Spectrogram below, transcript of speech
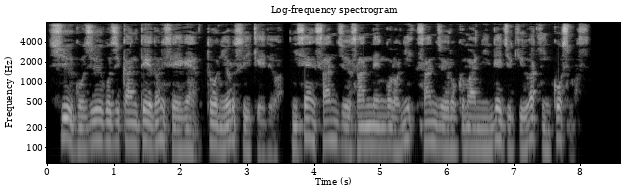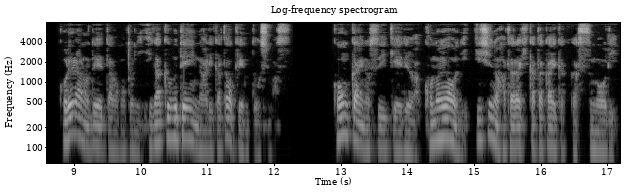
週55時間程度に制限等による推計では、2033年頃に36万人で受給は均衡します。これらのデータをもとに医学部定員のあり方を検討します。今回の推計では、このように医師の働き方改革が進む折、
